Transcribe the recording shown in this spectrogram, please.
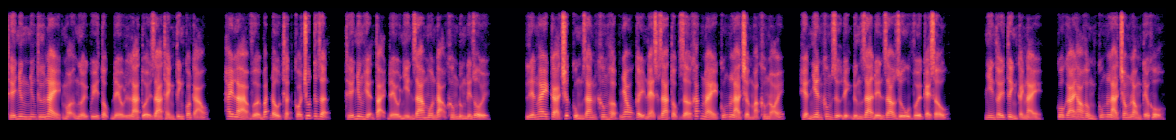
Thế nhưng những thứ này mọi người quý tộc đều là tuổi già thành tinh con cáo, hay là vừa bắt đầu thật có chút tức giận, thế nhưng hiện tại đều nhìn ra môn đạo không đúng đến rồi. Liền ngay cả trước cùng gian không hợp nhau cậy nẹt gia tộc giờ khắc này cũng là trầm mặc không nói, hiển nhiên không dự định đứng ra đến giao du với kẻ xấu. Nhìn thấy tình cảnh này, cô gái áo hồng cũng là trong lòng tiêu khổ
